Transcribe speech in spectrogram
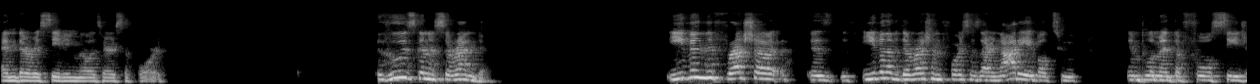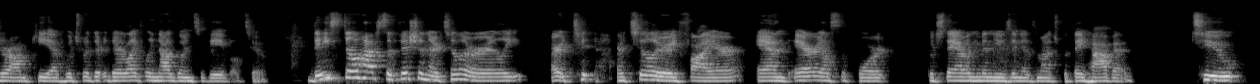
and they're receiving military support. Who's going to surrender? Even if Russia is, even if the Russian forces are not able to implement a full siege around Kiev, which they're likely not going to be able to, they still have sufficient artillery, arti- artillery fire and aerial support, which they haven't been using as much, but they have it to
